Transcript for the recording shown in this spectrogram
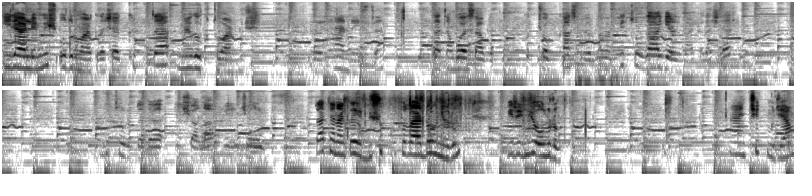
ilerlemiş olurum arkadaşlar. 40'ta mega kutu varmış. Ee, her neyse. Zaten bu hesabı çok kasmıyorum. Hemen bir tur daha girelim arkadaşlar. Bu turda da inşallah birinci oluruz. Zaten arkadaşlar düşük kutularda oynuyorum. Birinci olurum. Ben çıkmayacağım.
